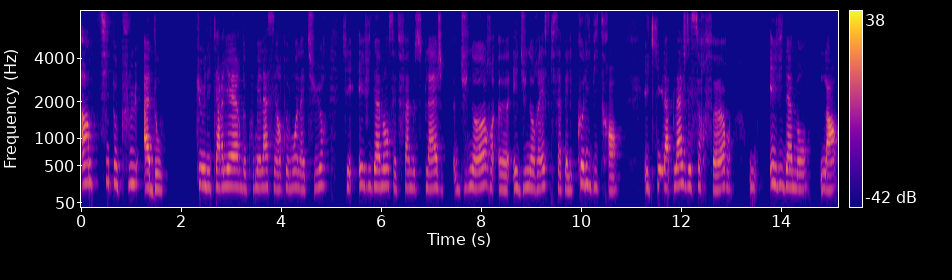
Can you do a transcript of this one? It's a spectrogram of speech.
un petit peu plus ados que les carrières de Koumela, c'est un peu moins nature, qui est évidemment cette fameuse plage du nord euh, et du nord-est qui s'appelle Kolibitra, et qui est la plage des surfeurs, où évidemment, là,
